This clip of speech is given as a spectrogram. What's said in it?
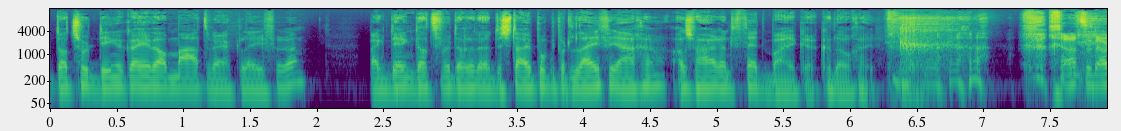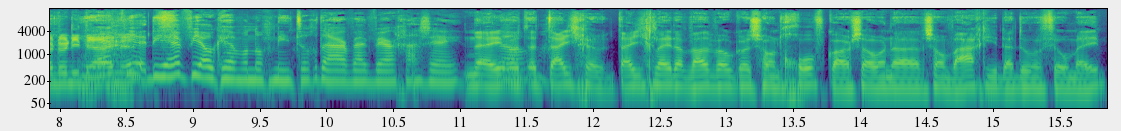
Dat soort dingen kan je wel maatwerk leveren. Maar ik denk dat we er de stuip op het lijf jagen als we haar een fatbike cadeau geven. Gaat ze nou door die Die heb, duinen? je, die heb je ook helemaal nog niet, toch? Daar bij Berg aan Zee. Nee, Wel. een, een tijdje, een tijdje geleden hadden we ook zo'n golfcar, zo'n eh, zo'n wagen, daar doen we veel mee.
